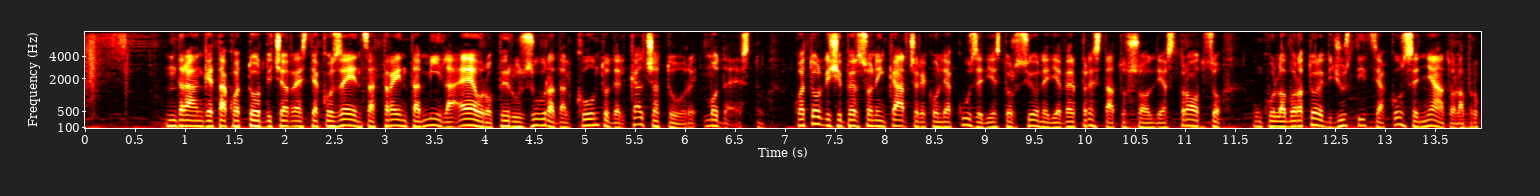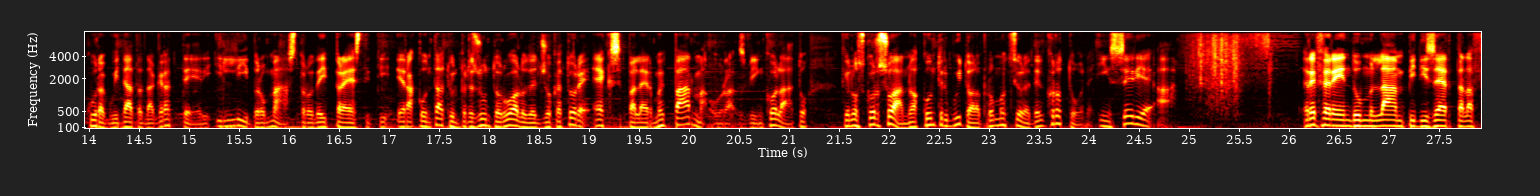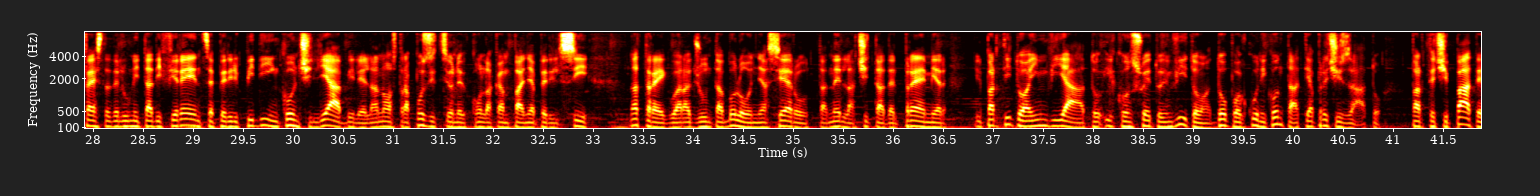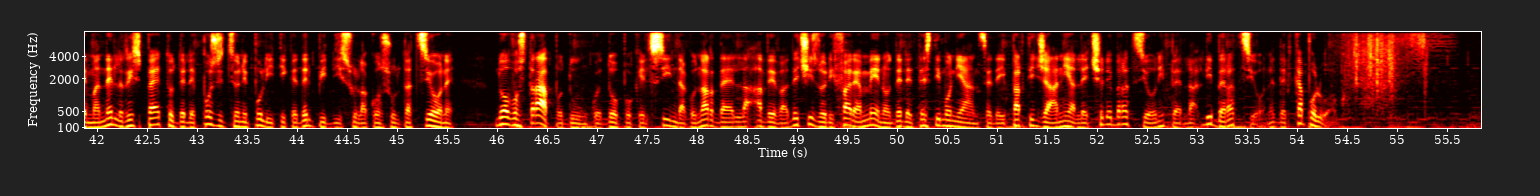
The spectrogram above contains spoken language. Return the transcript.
Ndrangheta 14 arresti a Cosenza, 30.000 euro per usura dal conto del calciatore Modesto. 14 persone in carcere con le accuse di estorsione e di aver prestato soldi a Strozzo. Un collaboratore di giustizia ha consegnato alla procura guidata da Gratteri il libro Mastro dei prestiti e raccontato il presunto ruolo del giocatore ex Palermo e Parma, ora svincolato, che lo scorso anno ha contribuito alla promozione del Crotone in Serie A. Referendum, Lampi diserta la festa dell'unità di Firenze, per il PD inconciliabile la nostra posizione con la campagna per il sì. La tregua raggiunta a Bologna si è rotta nella città del Premier. Il partito ha inviato il consueto invito, ma dopo alcuni contatti ha precisato partecipate ma nel rispetto delle posizioni politiche del PD sulla consultazione. Nuovo strappo dunque, dopo che il sindaco Nardella aveva deciso di fare a meno delle testimonianze dei partigiani alle celebrazioni per la liberazione del capoluogo.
